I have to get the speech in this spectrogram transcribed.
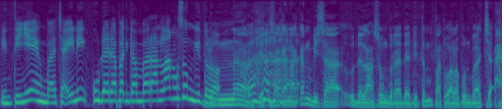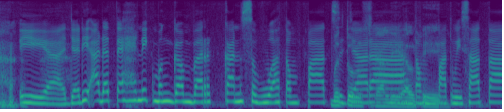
intinya yang baca ini udah dapat gambaran langsung gitu loh. Benar. Jadi seakan-akan bisa udah langsung berada di tempat walaupun baca. Iya, jadi ada teknik menggambarkan sebuah tempat Betul sejarah, sekali, Elvi. tempat wisata.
